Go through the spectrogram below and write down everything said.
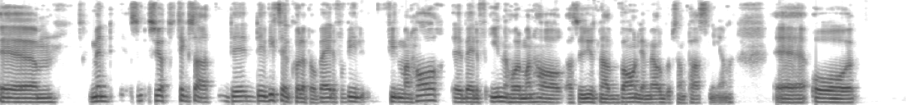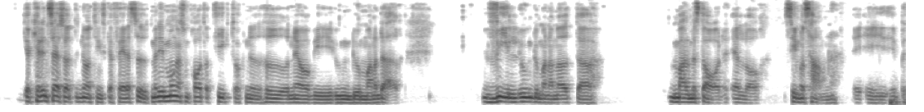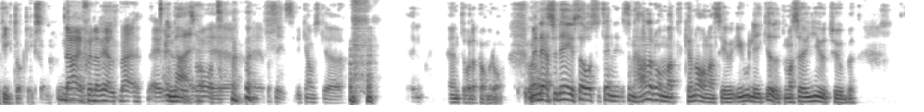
Ehm, men så, jag tänker så att det, det är viktigt att kolla på vad är det för film man har, eh, vad är det för innehåll man har, alltså just den här vanliga målgruppsanpassningen. Eh, och jag kan inte säga så att någonting ska fedas ut, men det är många som pratar TikTok nu. Hur når vi ungdomarna där? Vill ungdomarna möta Malmö stad eller Simrishamn i, i, på TikTok liksom? Nej, generellt nej. Är det nej, eh, eh, precis. Vi kanske ska inte hålla på med dem. Men det, alltså, det är ju så sen, sen handlar det om att kanalerna ser olika ut. Man säger Youtube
